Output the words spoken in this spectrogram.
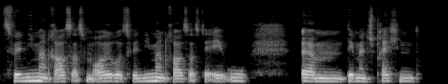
Es will niemand raus aus dem Euro, es will niemand raus aus der EU. Ähm, dementsprechend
